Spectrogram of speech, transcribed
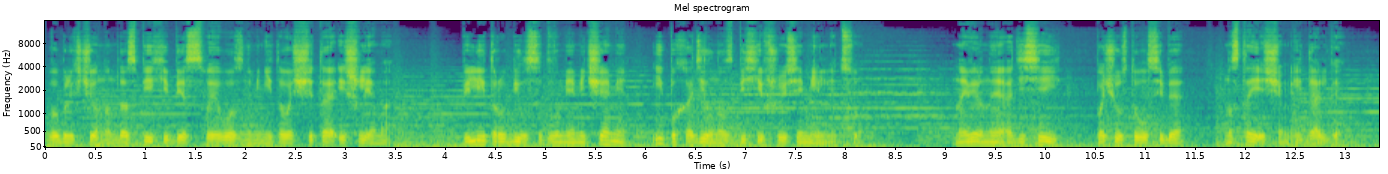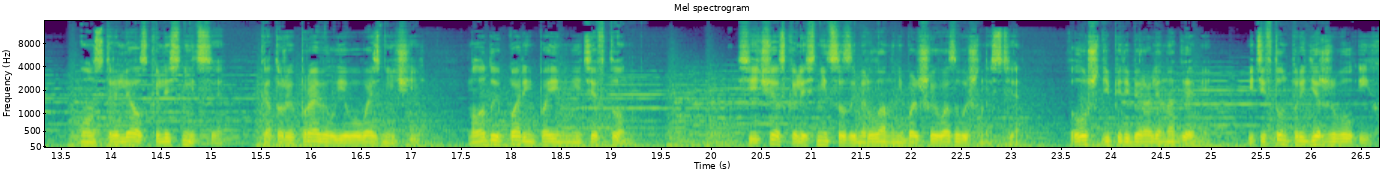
в облегченном доспехе без своего знаменитого щита и шлема. Пелит рубился двумя мечами и походил на взбесившуюся мельницу. Наверное, Одиссей почувствовал себя настоящим Идальго. Он стрелял с колесницы, которой правил его возничий, молодой парень по имени Тевтон. Сейчас колесница замерла на небольшой возвышенности. Лошади перебирали ногами, и Тевтон придерживал их,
